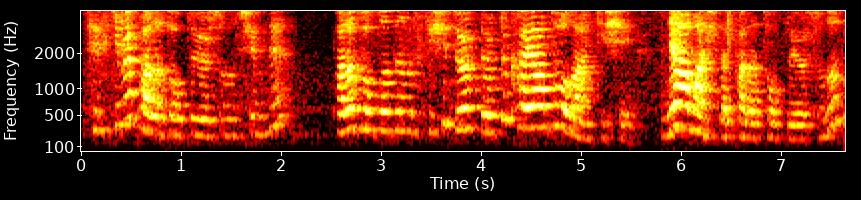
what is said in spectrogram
Siz kime para topluyorsunuz şimdi? Para topladığınız kişi dört dörtlük hayatı olan kişi. Ne amaçla para topluyorsunuz?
